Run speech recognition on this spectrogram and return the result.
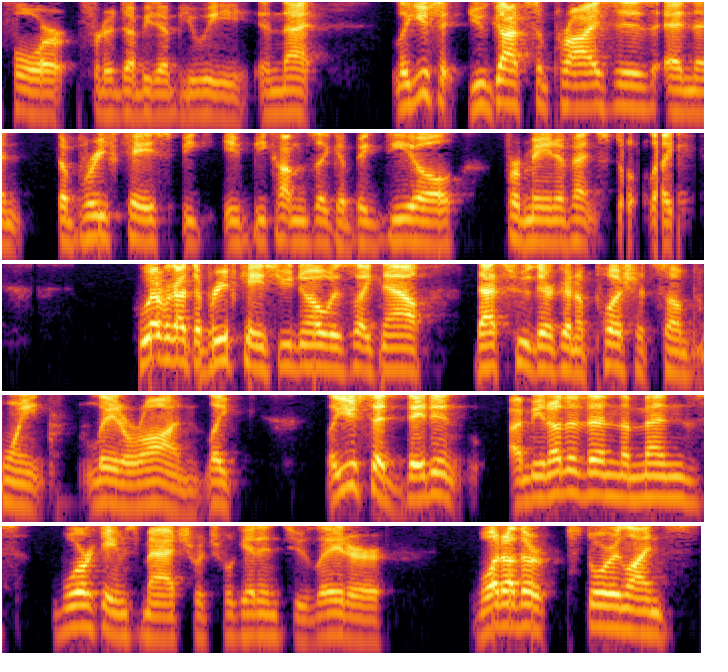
for for the WWE. In that, like you said, you got surprises, and then the briefcase be, it becomes like a big deal for main events. Like whoever got the briefcase, you know, is like now that's who they're going to push at some point later on. Like like you said, they didn't. I mean, other than the men's War Games match, which we'll get into later, what other storylines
